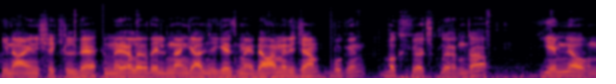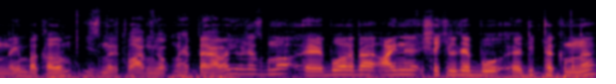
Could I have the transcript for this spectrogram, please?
yine aynı şekilde. Meraları da elimden geldiğince gezmeye devam edeceğim. Bugün Bakırköy açıklarında yemli avındayım. Bakalım İzmarit var mı yok mu hep beraber göreceğiz. Bunu e, bu arada aynı şekilde bu e, dip takımını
